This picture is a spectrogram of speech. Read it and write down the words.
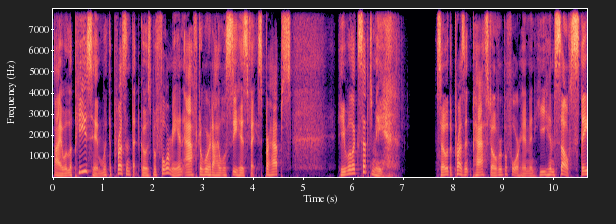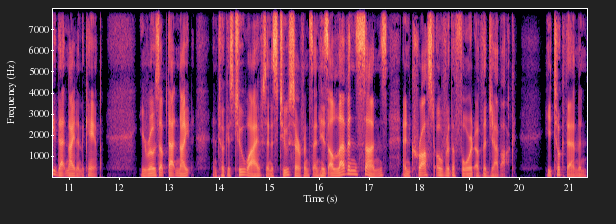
I will appease him with the present that goes before me, and afterward I will see his face. Perhaps he will accept me. So the present passed over before him, and he himself stayed that night in the camp. He rose up that night and took his two wives and his two servants and his eleven sons and crossed over the ford of the Jabbok. He took them and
